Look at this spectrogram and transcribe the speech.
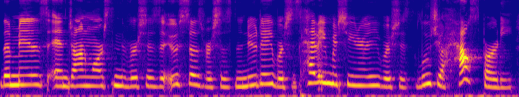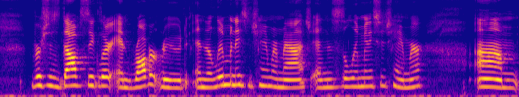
The Miz and John Morrison versus the Usos versus the New Day versus Heavy Machinery versus Lucha House Party versus Dolph Ziggler and Robert Roode in the Elimination Chamber match. And this is Elimination Chamber. Um,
